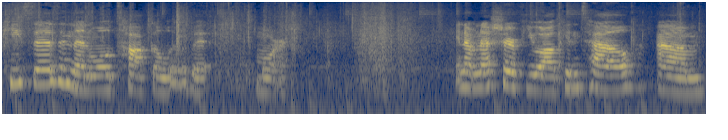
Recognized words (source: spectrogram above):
pieces and then we'll talk a little bit more. And i'm not sure if you all can tell um,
